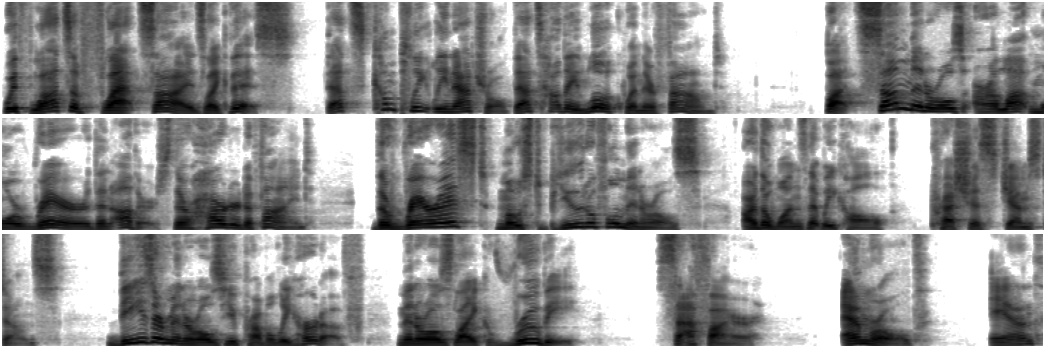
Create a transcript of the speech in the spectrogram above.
with lots of flat sides like this. That's completely natural. That's how they look when they're found. But some minerals are a lot more rare than others. They're harder to find. The rarest, most beautiful minerals are the ones that we call precious gemstones. These are minerals you've probably heard of. Minerals like ruby, sapphire, emerald, and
